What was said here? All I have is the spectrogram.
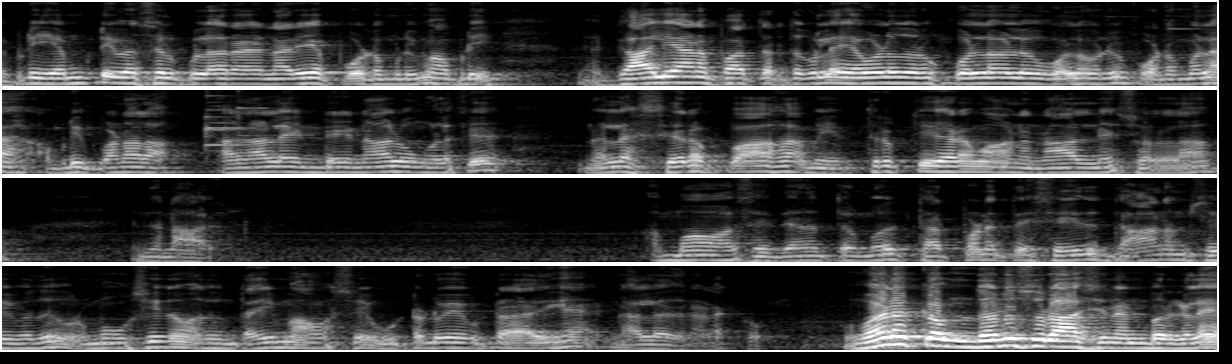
எப்படி எம்டி வெசலுக்குள்ளார நிறைய போட முடியுமோ அப்படி காலியான பாத்திரத்துக்குள்ளே எவ்வளோ தூரம் கொள்ள கொள்ள முடியும் முடியல அப்படி பண்ணலாம். அதனால் இன்றைய நாள் உங்களுக்கு நல்ல சிறப்பாக அமையும். திருப்திகரமான நாள்னே சொல்லலாம். இந்த நாள். அமாவாசை தினத்தின் போது தர்ப்பணத்தை செய்து தானம் செய்வது ரொம்ப உசிதம் அதுவும் தை மாவாசை விட்டுடவே விட்டுறாதீங்க. நல்லது நடக்கும். வணக்கம் தனுசு ராசி நண்பர்களே.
